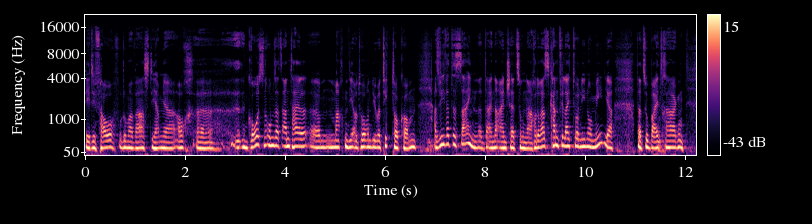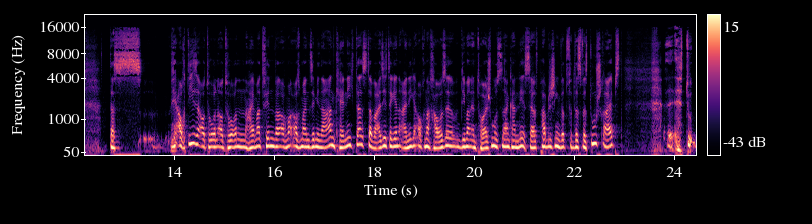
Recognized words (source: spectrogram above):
DTV, wo du mal warst, die haben ja auch äh, einen großen Umsatzanteil, ähm, machen die Autoren, die über TikTok kommen. Also wie wird das sein, deiner Einschätzung nach? Oder was kann vielleicht Torlino Media dazu beitragen, dass ja, auch diese Autoren Autoren Heimat finden, weil auch aus meinen Seminaren kenne ich das, da weiß ich, da gehen einige auch nach Hause, die man enttäuschen muss und sagen kann, nee, Self-Publishing wird für das, was du schreibst, äh, du,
